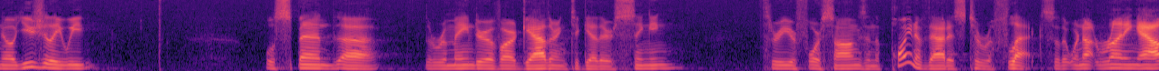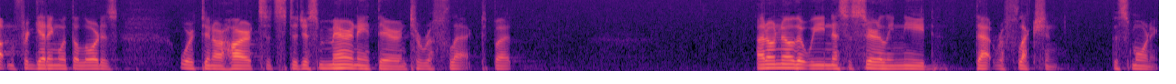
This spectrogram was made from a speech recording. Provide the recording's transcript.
know, usually we we'll spend uh, the remainder of our gathering together singing three or four songs. And the point of that is to reflect so that we're not running out and forgetting what the Lord has worked in our hearts. It's to just marinate there and to reflect. But I don't know that we necessarily need that reflection this morning.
